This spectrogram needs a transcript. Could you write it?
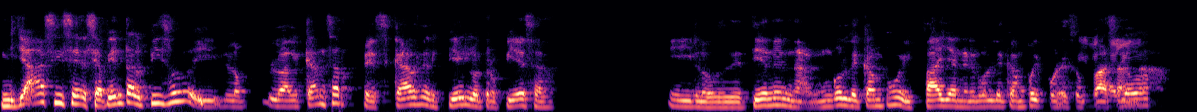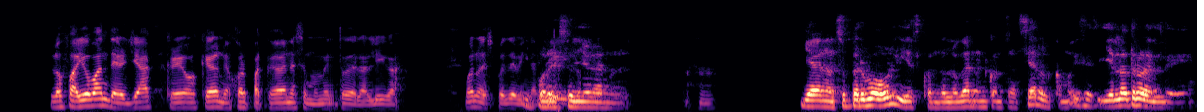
Ya así se, se avienta al piso y lo, lo alcanza a pescar del pie y lo tropieza. Y los detienen a un gol de campo y fallan el gol de campo y por eso Y lo falló. a- Lo falló Van der Jack, creo, que era el mejor pateador en ese momento de la liga. Bueno, después de Vinatieri. por eso ¿no? llegan, Ajá. llegan al Super Bowl y es cuando lo ganan contra Seattle, como dices. Y el otro, el de.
